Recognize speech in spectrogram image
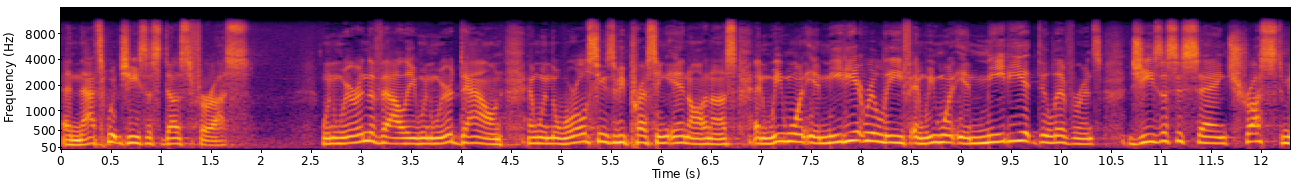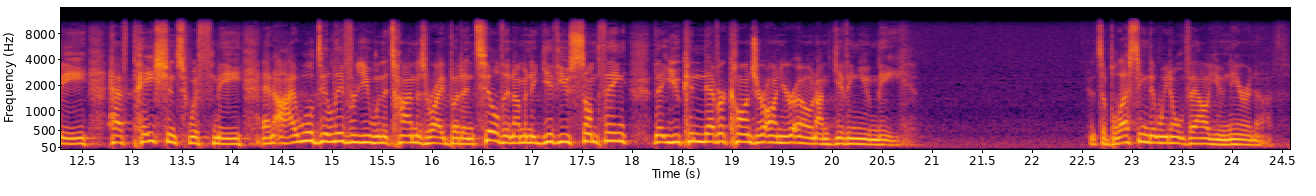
And that's what Jesus does for us when we're in the valley, when we're down, and when the world seems to be pressing in on us, and we want immediate relief and we want immediate deliverance, Jesus is saying, Trust me, have patience with me, and I will deliver you when the time is right. But until then, I'm going to give you something that you can never conjure on your own. I'm giving you me. It's a blessing that we don't value near enough.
